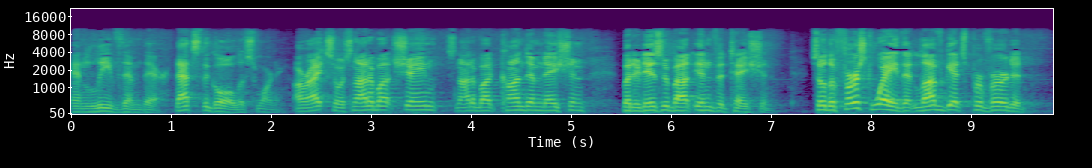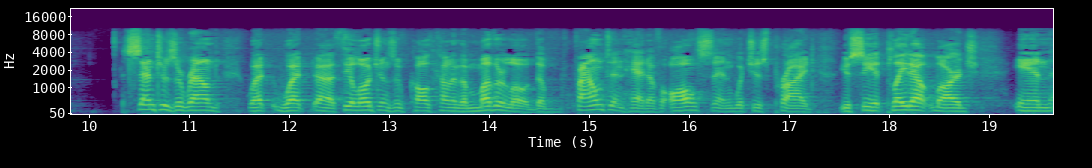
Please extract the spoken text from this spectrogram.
and leave them there. That's the goal this morning. All right? So it's not about shame, it's not about condemnation, but it is about invitation. So the first way that love gets perverted centers around what, what uh, theologians have called kind of the mother lode, the fountainhead of all sin, which is pride. You see it played out large in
